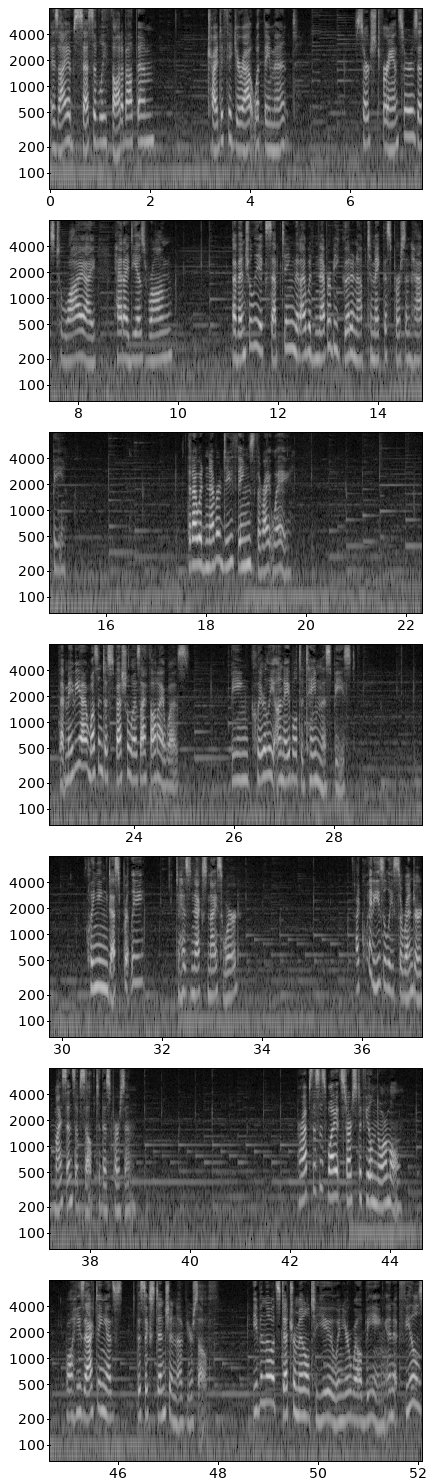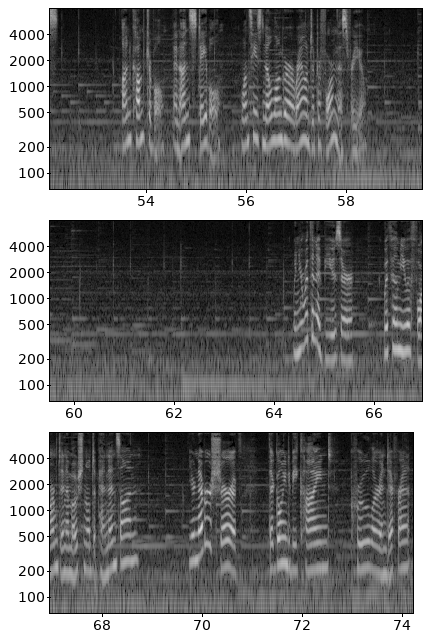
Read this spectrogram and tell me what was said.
As I obsessively thought about them, tried to figure out what they meant, searched for answers as to why I had ideas wrong, eventually accepting that I would never be good enough to make this person happy, that I would never do things the right way, that maybe I wasn't as special as I thought I was, being clearly unable to tame this beast, clinging desperately to his next nice word. I quite easily surrendered my sense of self to this person. Perhaps this is why it starts to feel normal while he's acting as this extension of yourself. Even though it's detrimental to you and your well being, and it feels uncomfortable and unstable once he's no longer around to perform this for you. When you're with an abuser with whom you have formed an emotional dependence on, you're never sure if they're going to be kind, cruel, or indifferent.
